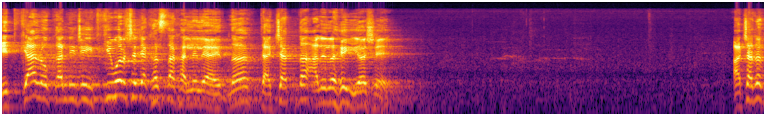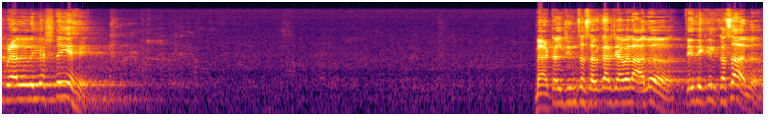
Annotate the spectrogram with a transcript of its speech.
इतक्या लोकांनी जे इतकी वर्ष ज्या खस्ता खाल्लेल्या आहेत ना त्याच्यातनं आलेलं हे यश आहे. अचानक मिळालेलं यश नाही आहे मग अटलजींचं सरकार ज्या वेळेला आलं ते देखील कसं आलं?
